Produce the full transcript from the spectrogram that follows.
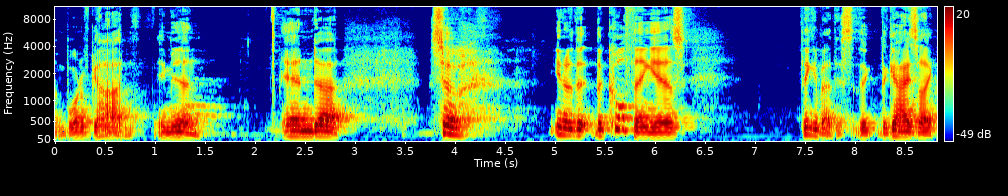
I'm born of God. Amen. And uh, so, you know, the, the cool thing is, Think about this. The, the guy's like,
